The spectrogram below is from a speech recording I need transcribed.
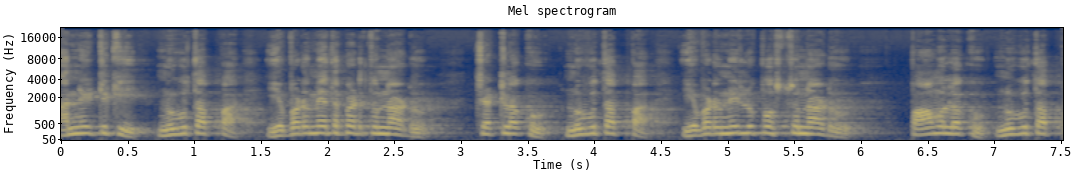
అన్నిటికీ నువ్వు తప్ప ఎవడు మేత పెడుతున్నాడు? చెట్లకు నువ్వు తప్ప ఎవడు నీళ్ళు పోస్తున్నాడు? పాములకు నువ్వు తప్ప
